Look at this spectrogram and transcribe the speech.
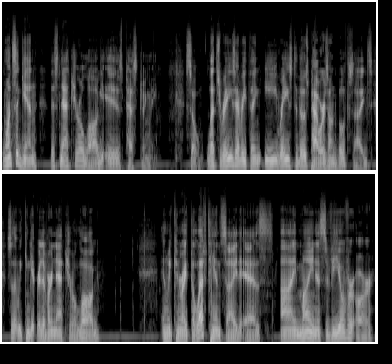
Once again, this natural log is pestering me. So let's raise everything e raised to those powers on both sides so that we can get rid of our natural log. And we can write the left-hand side as i minus v over r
